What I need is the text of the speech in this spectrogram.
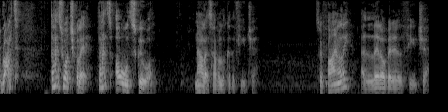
Right, that's what you call it. That's old school. Now let's have a look at the future. So finally, a little bit of the future.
